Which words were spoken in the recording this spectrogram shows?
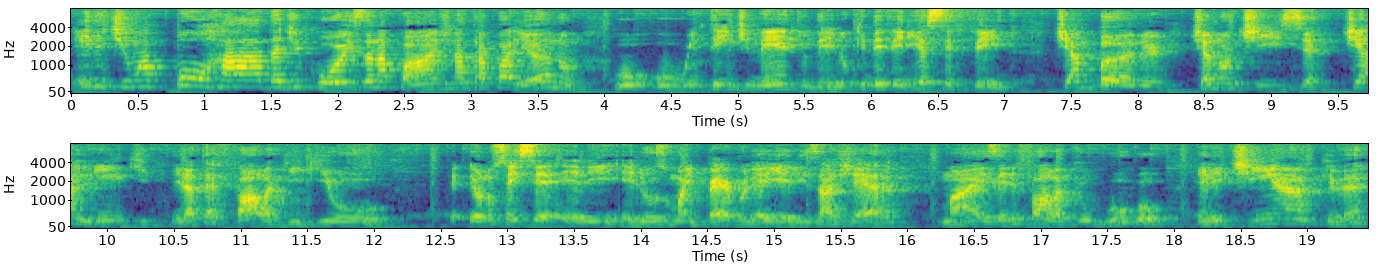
ele tinha uma porrada de coisa na página atrapalhando o, o entendimento dele, o que deveria ser feito tinha banner, tinha notícia, tinha link. Ele até fala aqui que o. Eu não sei se ele, ele usa uma hipérbole aí, ele exagera, mas ele fala que o Google ele tinha. Quer ver?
